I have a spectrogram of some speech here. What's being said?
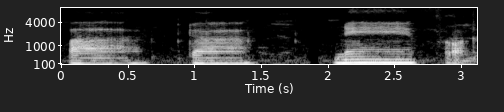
pada nefron.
